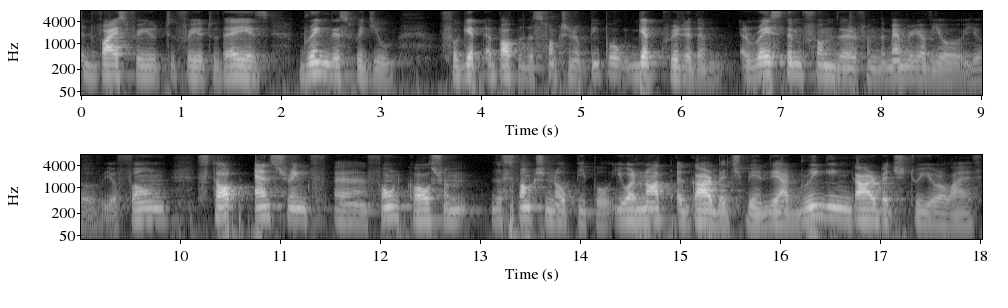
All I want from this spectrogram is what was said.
advice for you to, for you today is bring this with you forget about the dysfunctional people, get rid of them, erase them from the, from the memory of your, your, your phone, stop answering uh, phone calls from dysfunctional people. You are not a garbage bin, they are bringing garbage to your life.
